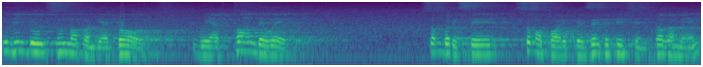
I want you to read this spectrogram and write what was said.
Even those who knock on their doors were turned away. Somebody said some of our representatives in government,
